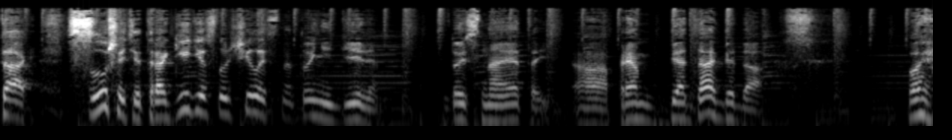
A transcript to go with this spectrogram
Так, слушайте, трагедия случилась на той неделе. То есть на этой. А, прям беда-беда. Ой,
